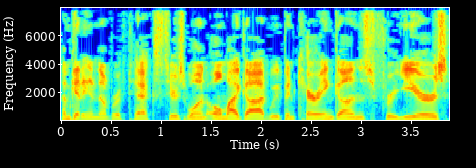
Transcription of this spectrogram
I'm getting a number of texts. Here's one. Oh my God, we've been carrying guns for years.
